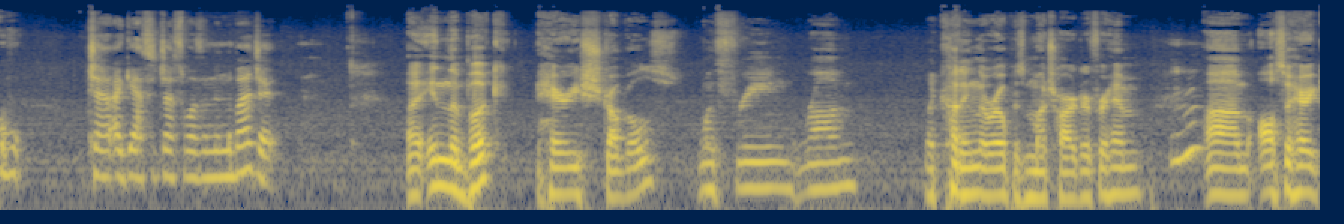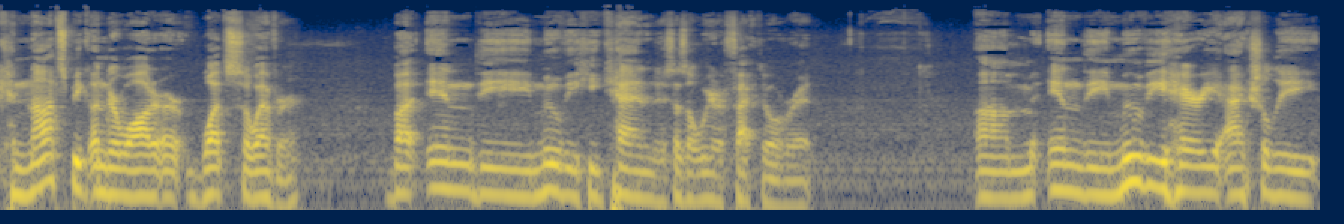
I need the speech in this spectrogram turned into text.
I guess it just wasn't in the budget. Uh, in the book, Harry struggles with freeing Ron. Like cutting the rope is much harder for him. Um, also, Harry cannot speak underwater whatsoever. But in the movie, he can. It just has a weird effect over it. Um, in the movie, Harry actually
